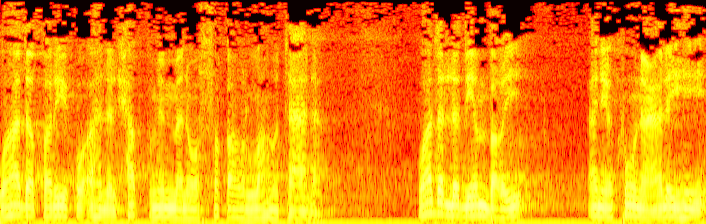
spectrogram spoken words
وهذا طريق أهل الحق ممن وفقه الله تعالى. وهذا الذي ينبغي أن يكون عليه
